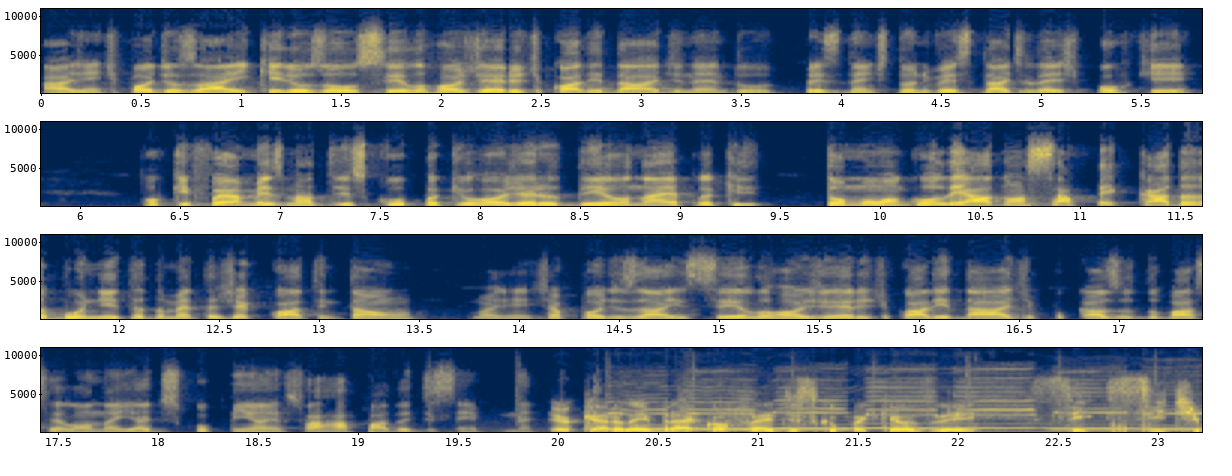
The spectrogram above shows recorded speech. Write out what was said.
A gente pode usar aí que ele usou o selo Rogério de qualidade, né? Do presidente da Universidade Leste. Por quê? Porque foi a mesma desculpa que o Rogério deu na época que tomou uma goleada, uma sapecada bonita do Meta G4. Então, a gente já pode usar aí selo Rogério de qualidade por causa do Barcelona aí, a desculpinha esfarrapada de sempre, né? Eu quero lembrar qual foi a desculpa que eu usei. Cite,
